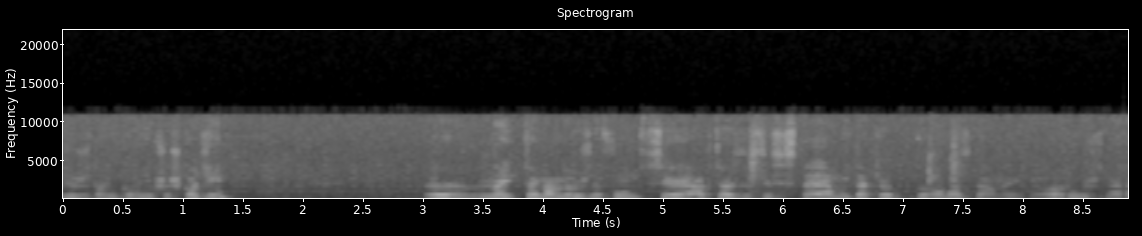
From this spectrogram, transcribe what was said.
myślę, że to nikomu nie przeszkodzi. No i tutaj mamy różne funkcje, aktualizację systemu i takie odbudowa baz danych, a różne.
